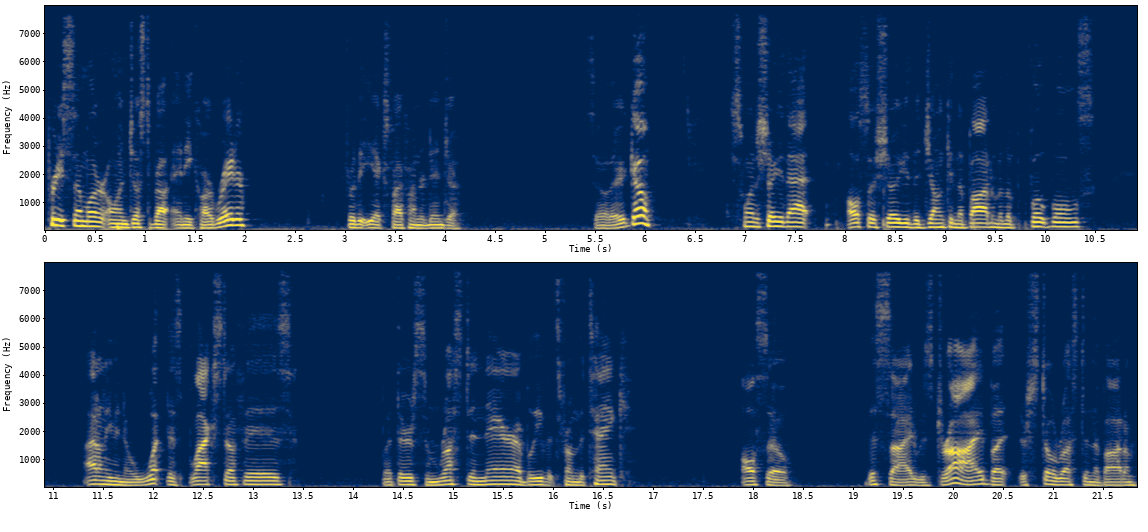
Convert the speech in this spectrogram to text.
Pretty similar on just about any carburetor for the EX500 Ninja. So there you go. Just wanted to show you that. Also show you the junk in the bottom of the float bowls. I don't even know what this black stuff is, but there's some rust in there. I believe it's from the tank. Also, this side was dry, but there's still rust in the bottom.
